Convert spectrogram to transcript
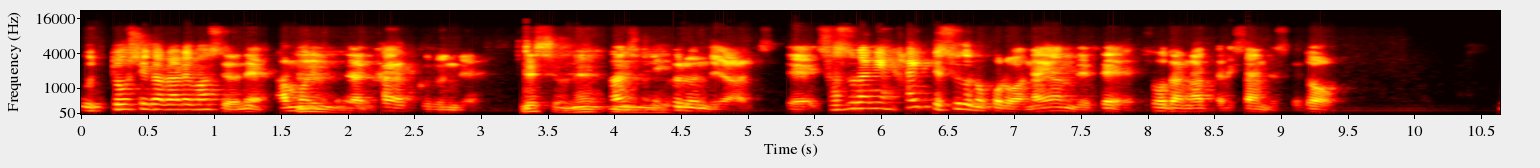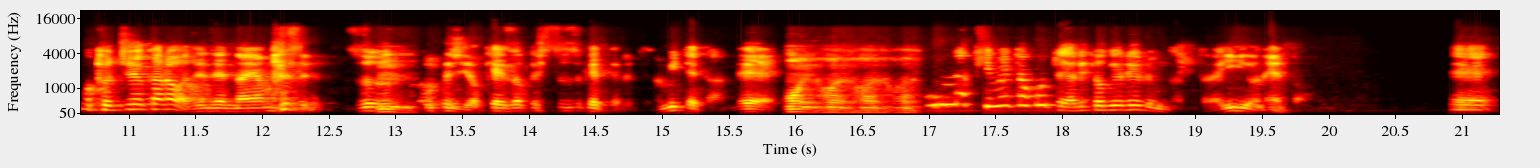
鬱陶しがられますよね。あんまり早く来るんで。ですよね。何しに来るんだよ、つって、さすがに入ってすぐの頃は悩んでて相談があったりしたんですけど、もう途中からは全然悩まず、ずっと6時を継続し続けてるっていうのを見てたんで、はいはいはいはい。こんな決めたことやり遂げれるんだったらいいよね、と。で、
